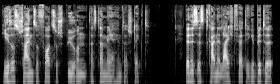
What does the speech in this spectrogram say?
Jesus scheint sofort zu spüren, dass da mehr hintersteckt. Denn es ist keine leichtfertige Bitte,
